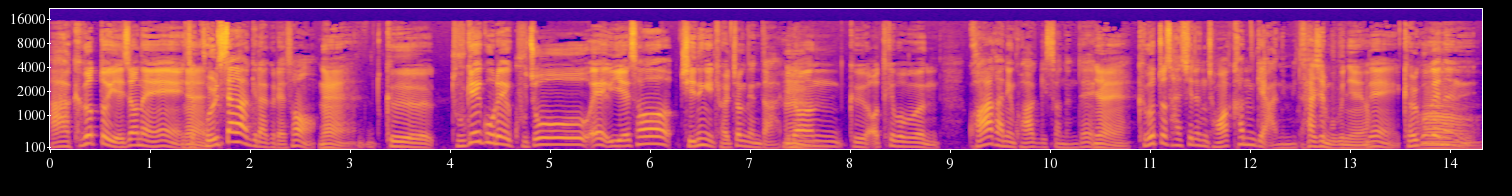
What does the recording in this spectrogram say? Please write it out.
아 그것도 예전에 이제 네. 골상학이라 그래서 네. 그 두개골의 구조에 의해서 지능이 결정된다. 이런 그 어떻게 보면 과학 아닌 과학이 있었는데 음. 예. 그것도 사실은 정확한 게 아닙니다. 사실 무근이에요. 네, 결국에는 어.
